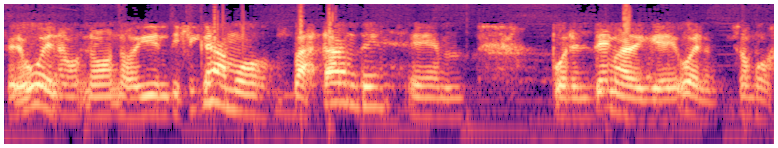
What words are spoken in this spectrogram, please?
pero bueno, no, nos identificamos bastante eh, por el tema de que, bueno, somos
